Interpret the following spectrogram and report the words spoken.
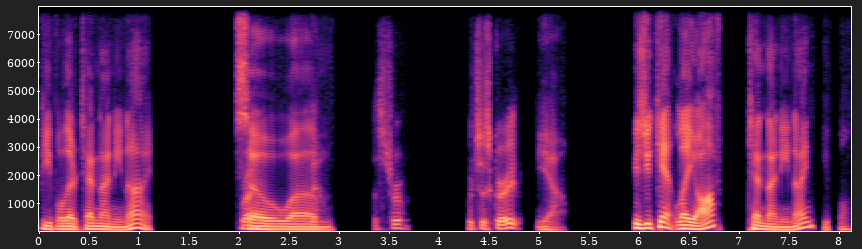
people that are 1099. So um, that's true, which is great. yeah, because you can't lay off 1099 people.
